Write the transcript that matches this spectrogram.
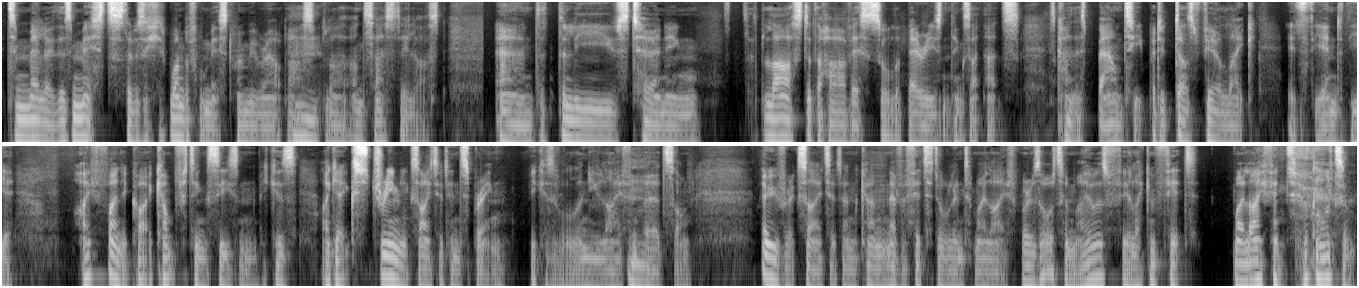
it's a mellow. There's mists. There was a wonderful mist when we were out last, mm-hmm. la- on Saturday last. And the, the leaves turning, the last of the harvests, all the berries and things like that. It's, it's kind of this bounty, but it does feel like it's the end of the year. I find it quite a comforting season because I get extremely excited in spring because of all the new life and mm. birdsong. Overexcited and can never fit it all into my life. Whereas autumn, I always feel I can fit my life into autumn.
